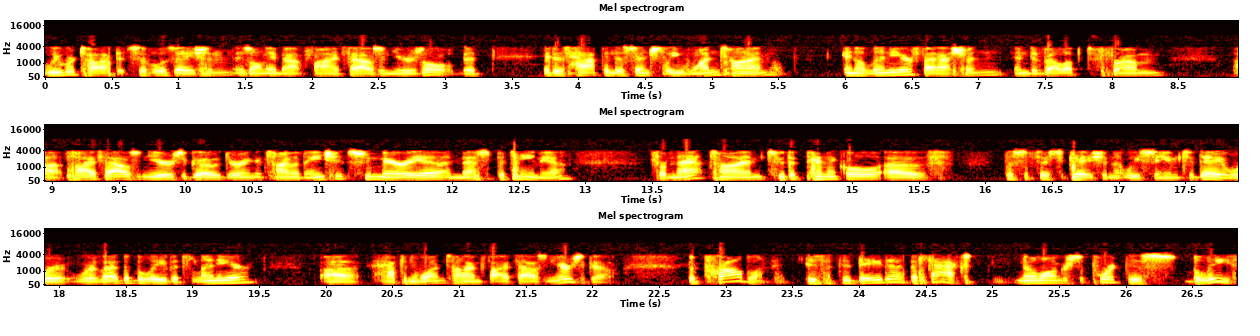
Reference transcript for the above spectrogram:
we were taught that civilization is only about 5,000 years old, that it has happened essentially one time in a linear fashion and developed from uh, 5,000 years ago during the time of ancient Sumeria and Mesopotamia, from that time to the pinnacle of the sophistication that we see today. We're, we're led to believe it's linear, uh, happened one time 5,000 years ago. The problem is that the data, the facts, no longer support this belief,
